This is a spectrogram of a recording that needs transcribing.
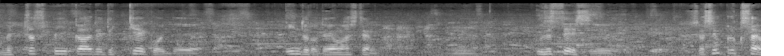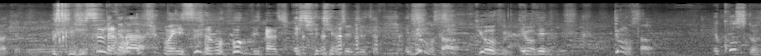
めっちゃスピーカーででっけえ声でインドと電話してんの、うるせえしシンプル臭いわけよ。イスラムだからお前イスラムフォービアじえちょちょちょちょちょえでもさ恐怖恐怖。えででもさえコウス君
